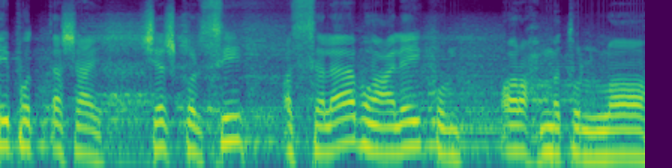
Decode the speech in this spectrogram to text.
এই প্রত্যাশায় শেষ করছি। আসসালামু আলাইকুম আ রহমতুল্লাহ।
